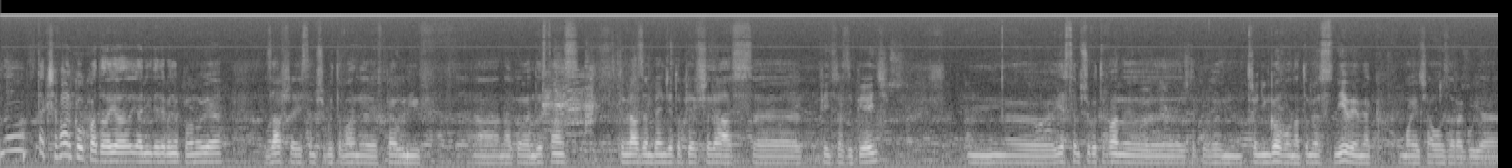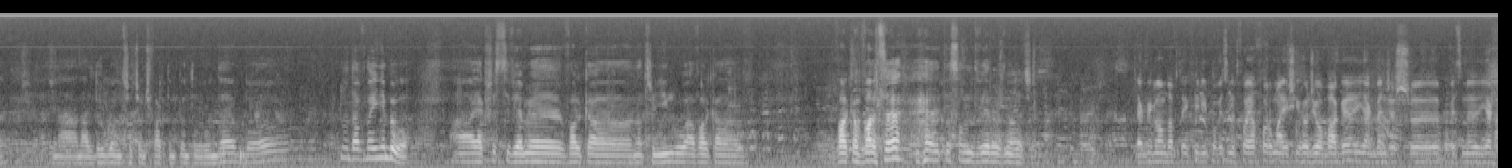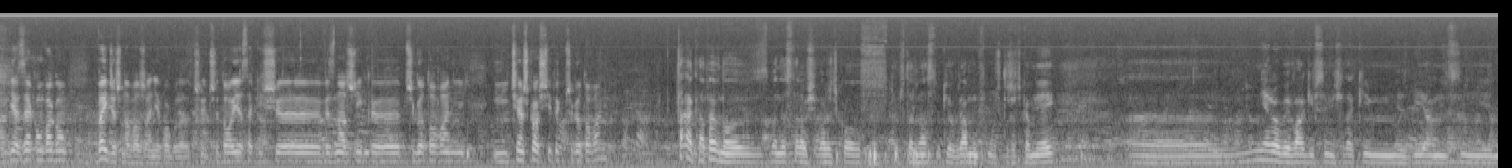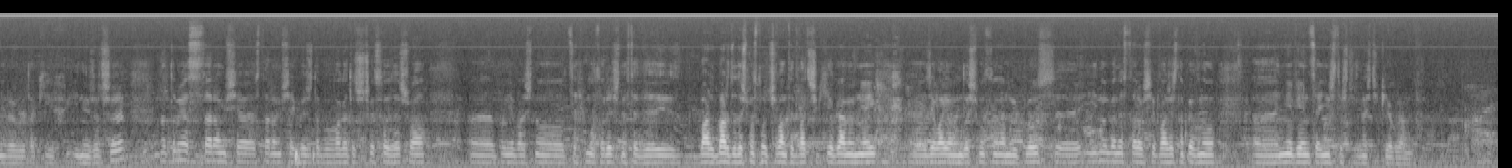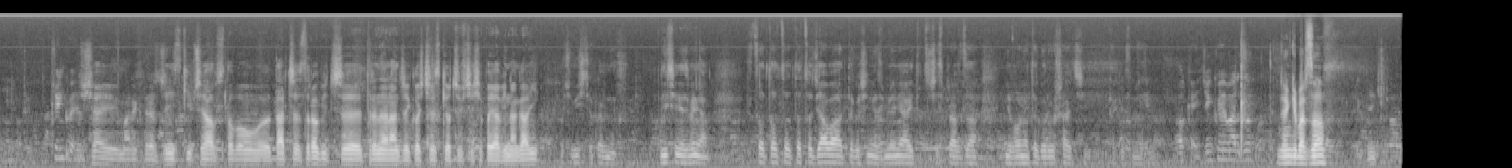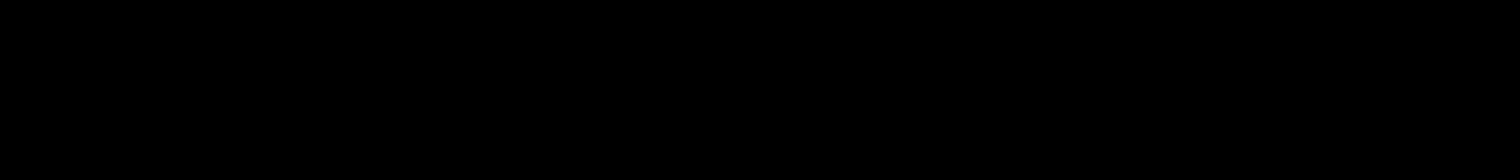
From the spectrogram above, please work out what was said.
No, tak się walka układa. Ja, ja nigdy tego nie planuję. Zawsze jestem przygotowany w pełni na, na pełen dystans. Tym razem będzie to pierwszy raz e, 5 razy 5 Mm, e, Jestem przygotowany, że tak powiem, treningowo, natomiast nie wiem, jak moje ciało zareaguje na, na drugą, trzecią, czwartą, piątą rundę, bo no, dawno jej nie było. A jak wszyscy wiemy, walka na treningu, a walka walka w walce to są dwie różne rzeczy. Jak wygląda w tej chwili powiedzmy Twoja forma, jeśli chodzi o wagę? Jak będziesz e, powiedzmy, jak, z jaką wagą wejdziesz na ważenie w ogóle? Czy, czy to jest jakiś e, wyznacznik e, przygotowań i, i ciężkości tych przygotowań? Tak, na pewno będę starał się ważyć około 114 kg, może troszeczkę mniej. Eee, Nie robię wagi w sensie takim, nie zbijam nic i nie robię takich innych rzeczy. Natomiast staram się, staram się jakby, że ta waga troszeczkę sobie zeszła, e, ponieważ no, cechy motoryczne wtedy bardzo, bardzo dość mocno odczuwam te 2-3 kg mniej, e, działają dość mocno na mój plus e, i no, będę starał się ważyć na pewno e, nie więcej niż 114 kg. Dziękuję. Dzisiaj Marek Drażdżyński przyjechał z Tobą tarczę zrobić, czy trener Andrzej Kościelski oczywiście się pojawi na gali? Oczywiście, pewnie. Nic się nie zmienia. To, to, to, to co działa, tego się nie zmienia i to, co się sprawdza, nie wolno tego ruszać i tak jest nazwa. Okej, dziękuję bardzo. Dzięki bardzo. Dzięki.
